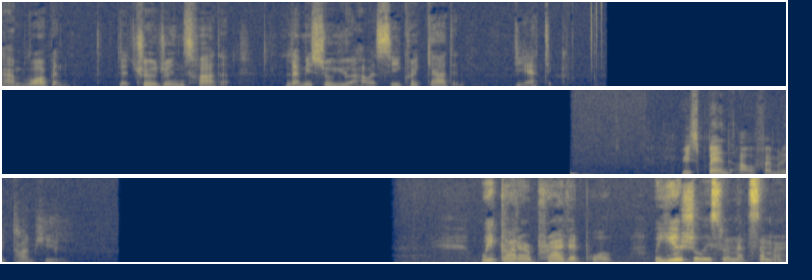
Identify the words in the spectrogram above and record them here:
I'm Robin, the children's father. Let me show you our secret garden, the attic. We spend our family time here. We got our private pool. We usually swim at summer.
